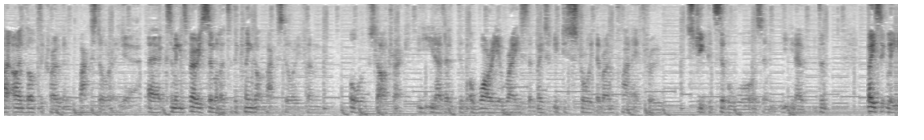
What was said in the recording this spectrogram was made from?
I, I love the Krogan backstory. Yeah. Because I mean, it's very similar to the Klingon backstory from all of Star Trek. You know, the, the, a warrior race that basically destroyed their own planet through stupid civil wars, and you know, the basically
